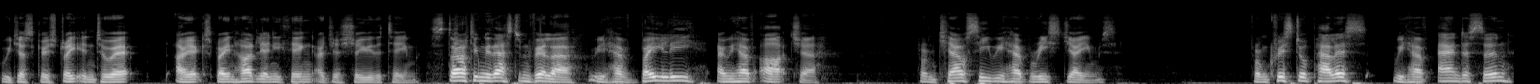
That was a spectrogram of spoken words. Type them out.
We just go straight into it. I explain hardly anything, I just show you the team. Starting with Aston Villa, we have Bailey and we have Archer. From Chelsea, we have Reece James. From Crystal Palace, we have Andersen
